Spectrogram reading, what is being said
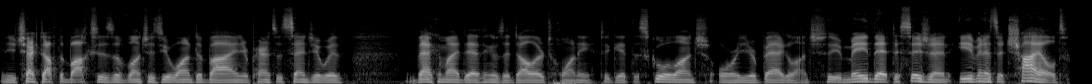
and you checked off the boxes of lunches you wanted to buy, and your parents would send you with. Back in my day, I think it was a dollar twenty to get the school lunch or your bag lunch. So you made that decision even as a child,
